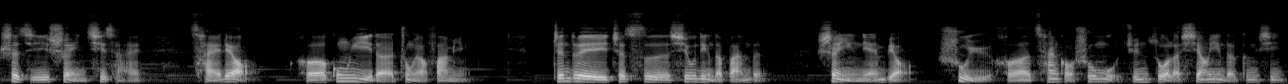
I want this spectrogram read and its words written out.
涉及摄影器材、材料和工艺的重要发明。针对这次修订的版本，摄影年表、术语和参考书目均做了相应的更新，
